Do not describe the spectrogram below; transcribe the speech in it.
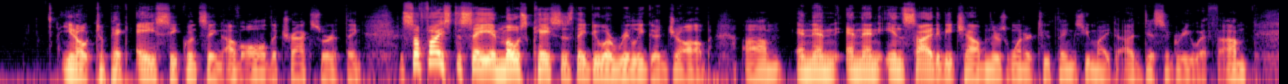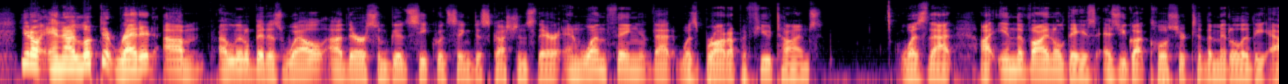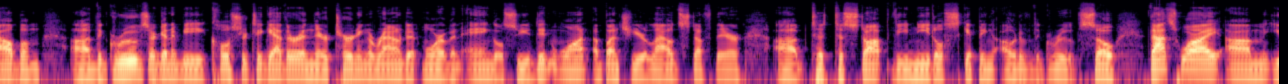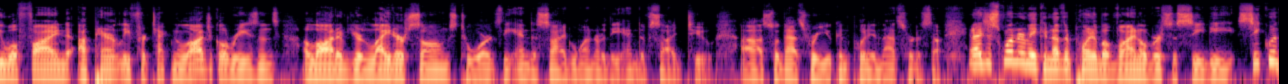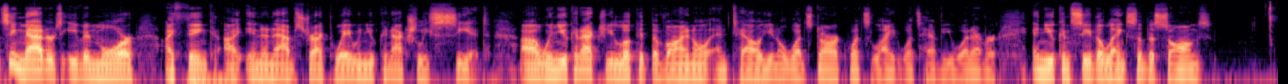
you know, to pick a sequencing of all the tracks, sort of thing. Suffice to say, in most cases, they do a really good job. Um, and then, and then inside of each album, there's one or two things you might uh, disagree with. Um, you know, and I looked at Reddit um, a little bit as well. Uh, there are some good sequencing discussions there, and one thing that was brought up a few times was that uh, in the vinyl days, as you got closer to the middle of the album, uh, the grooves are going to be closer together and they're turning around at more of an angle. So you didn't want a bunch of your loud stuff there uh, to, to stop the needle skipping out of the groove. So that's why um, you will find, apparently for technological reasons, a lot of your lighter songs towards the end of side one or the end of side two. Uh, so that's where you can put in that sort of stuff. And I just wanted to make another point about vinyl versus CD. Sequencing matters matters even more, I think, uh, in an abstract way when you can actually see it. Uh, when you can actually look at the vinyl and tell, you know, what's dark, what's light, what's heavy, whatever. And you can see the lengths of the songs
